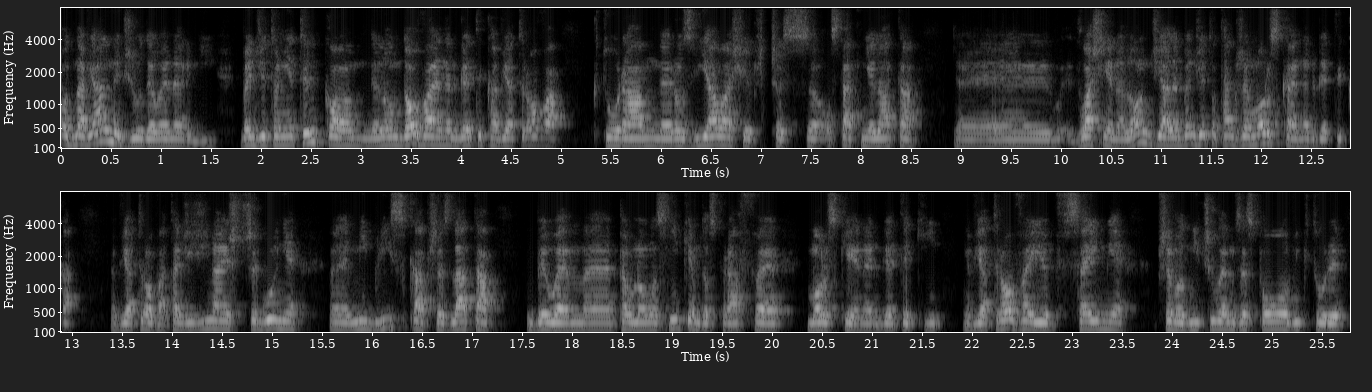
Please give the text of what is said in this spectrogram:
odnawialnych źródeł energii. Będzie to nie tylko lądowa energetyka wiatrowa, która rozwijała się przez ostatnie lata właśnie na lądzie, ale będzie to także morska energetyka wiatrowa. Ta dziedzina jest szczególnie e, mi bliska. Przez lata byłem e, pełnomocnikiem do spraw morskiej energetyki wiatrowej. W Sejmie przewodniczyłem zespołowi, który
